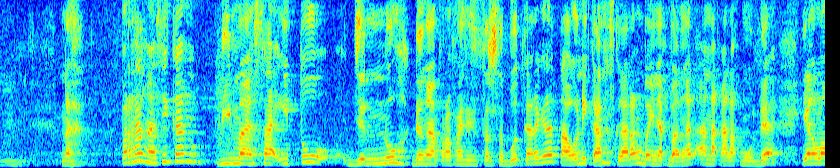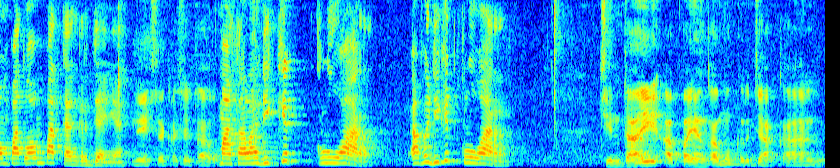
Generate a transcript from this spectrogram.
Hmm. Nah, pernah nggak sih Kang di masa itu jenuh dengan profesi tersebut? Karena kita tahu nih Kang, sekarang banyak banget anak-anak muda yang lompat-lompat kan kerjanya. Nih saya kasih tahu. Masalah dikit keluar, apa dikit keluar. Cintai apa yang kamu kerjakan,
